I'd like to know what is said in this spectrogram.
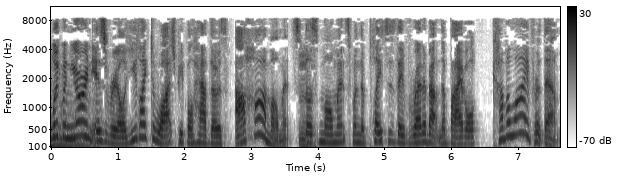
Wood, when you're in Israel, you like to watch people have those aha moments, mm. those moments when the places they've read about in the Bible come alive for them.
